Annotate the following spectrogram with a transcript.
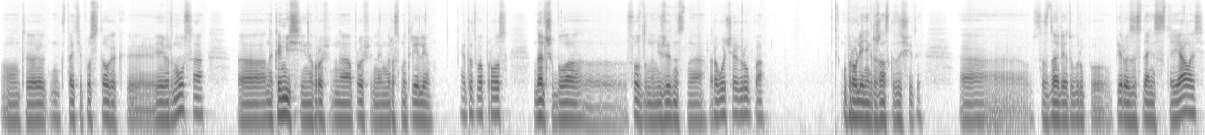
Вот, э, кстати, после того, как э, я вернулся, на комиссии на, профиль, на профильной мы рассмотрели этот вопрос. Дальше была создана межведомственная рабочая группа управления гражданской защиты. Создали эту группу. Первое заседание состоялось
